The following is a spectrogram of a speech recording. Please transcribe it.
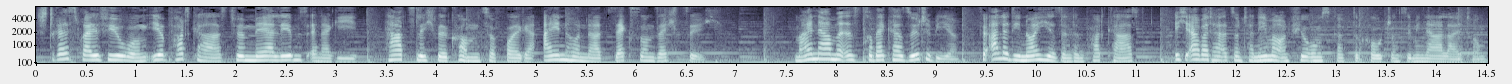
Stressfreie Führung, Ihr Podcast für mehr Lebensenergie. Herzlich willkommen zur Folge 166. Mein Name ist Rebecca Sötebier. Für alle, die neu hier sind im Podcast, ich arbeite als Unternehmer und Führungskräftecoach und Seminarleitung.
